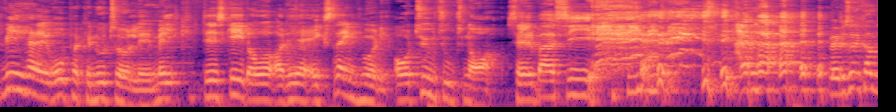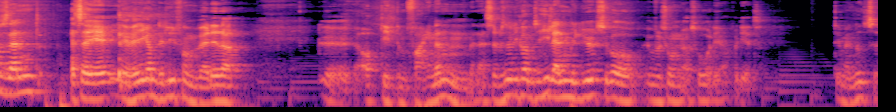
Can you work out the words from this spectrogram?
vi her i Europa kan nu tåle mælk. Det er sket over, og det er ekstremt hurtigt, over 20.000 år. Så jeg vil bare sige, Men hvis nu det kom til sådan andet, altså jeg, jeg ved ikke om det lige får være det, der øh, opdelte dem fra hinanden, men altså hvis nu de kom til et helt andet miljø, så går evolutionen også hurtigere, fordi at det er man nødt til.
